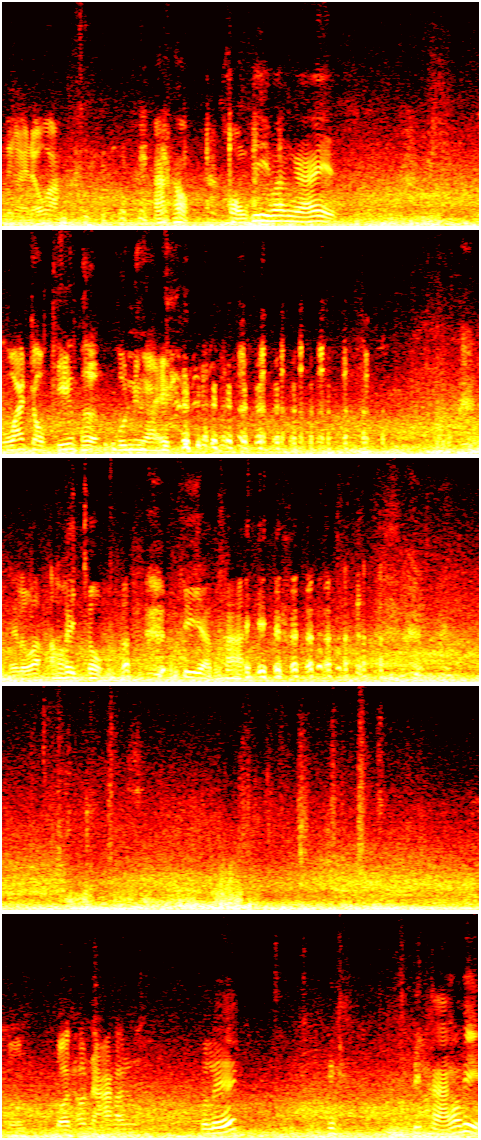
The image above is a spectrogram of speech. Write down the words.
เหนื่อยแล้วว่ะอ้าว ของพี่บ้างไง กูว่าจบทีเถอะกูเหนื่อย ไม่รู้ว่าเอาให้จบ พี่อยากขาย ตัวตัวเท่าน้าเขาเนี่ยตัวเล็ก ติดหางวะพี่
